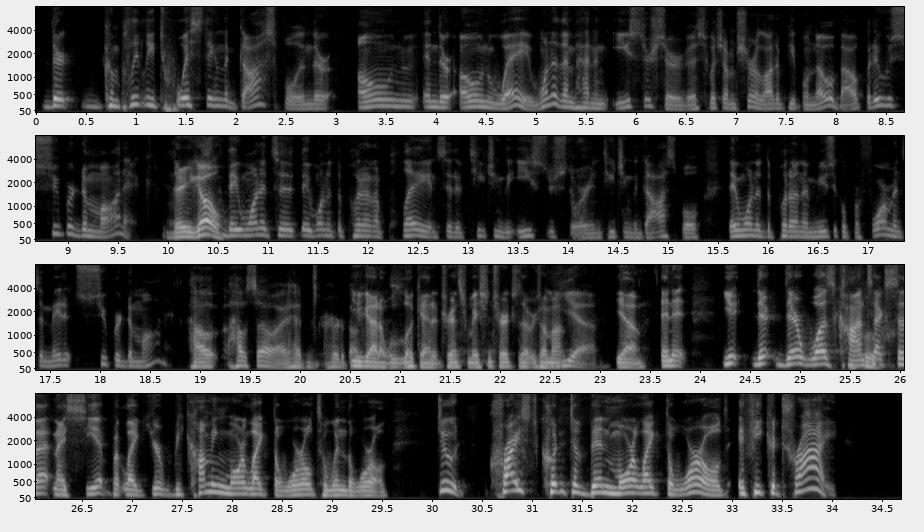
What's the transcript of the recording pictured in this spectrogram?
they're completely twisting the gospel in their own in their own way. One of them had an Easter service, which I'm sure a lot of people know about, but it was super demonic there you go. They wanted to they wanted to put on a play instead of teaching the Easter story and teaching the gospel. They wanted to put on a musical performance and made it super demonic. How how so? I hadn't heard about. You got to look at it. Transformation Church. Is that what you're talking about? Yeah. Yeah, and it you there there was context to that, and I see it, but like you're becoming more like the world to win the world, dude. Christ couldn't have been more like the world if he could try.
